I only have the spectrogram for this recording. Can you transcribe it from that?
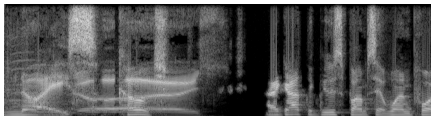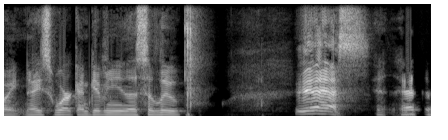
Nice, coach. I got the goosebumps at one point. Nice work. I'm giving you the salute. Yes. That's a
